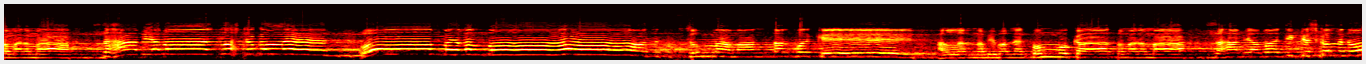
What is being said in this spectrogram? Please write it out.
তোমার মা। সাহাবি আবার কে বললেন তোমার মা। আবার জিজ্ঞেস করলেন, ও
